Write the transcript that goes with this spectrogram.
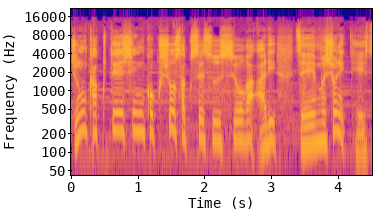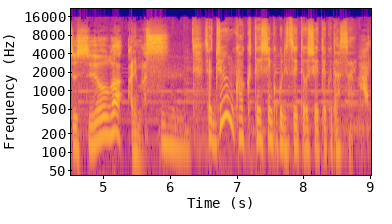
準確定申告書を作成する必要があり税務署に提出必要があります、うん、じゃあ準確定申告について教えてください、はい、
